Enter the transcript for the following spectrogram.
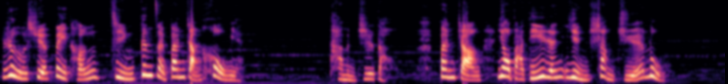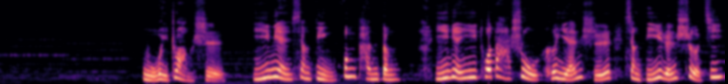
热血沸腾，紧跟在班长后面。他们知道。班长要把敌人引上绝路。五位壮士一面向顶峰攀登，一面依托大树和岩石向敌人射击。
